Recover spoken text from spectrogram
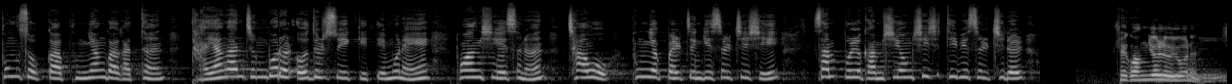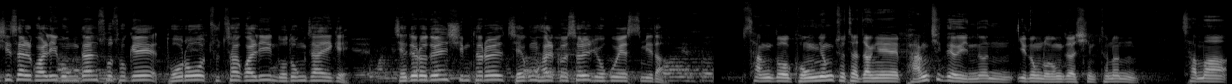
풍속과 풍량과 같은 다양한 정보를 얻을 수 있기 때문에 포항시에서는 차후 풍력 발전기 설치 시 산불 감시용 CCTV 설치를 최광열 의원은 시설관리공단 소속의 도로 주차관리 노동자에게 제대로 된 쉼터를 제공할 것을 요구했습니다. 상도 공영 주차장에 방치되어 있는 이동 노동자 쉼터는 차마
